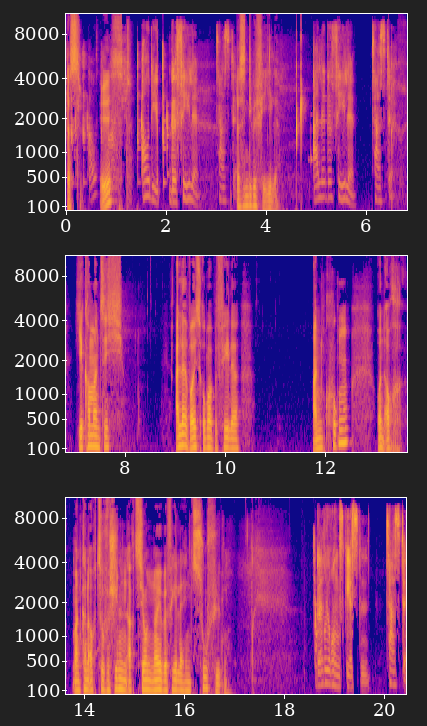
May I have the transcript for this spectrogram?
Das ist, Audio, Befehle, Taste. das sind die Befehle. Alle Befehle, Taste. Hier kann man sich alle Voice-Over-Befehle angucken und auch man kann auch zu verschiedenen Aktionen neue Befehle hinzufügen. Berührungsgesten. Taste.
